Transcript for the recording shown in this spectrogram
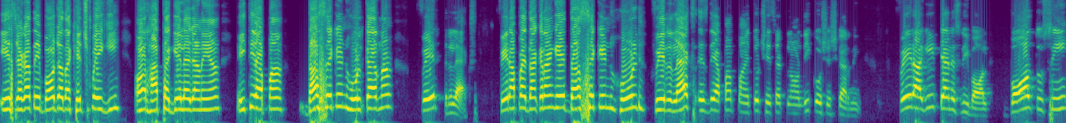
ਇਸ ਜਗ੍ਹਾ ਤੇ ਬਹੁਤ ਜ਼ਿਆਦਾ ਖਿੱਚ ਪਏਗੀ ਔਰ ਹੱਥ ਅੱਗੇ ਲੈ ਜਾਣੇ ਆ। ਇੱਥੇ ਆਪਾਂ 10 ਸੈਕਿੰਡ ਹੋਲਡ ਕਰਨਾ, ਫਿਰ ਰਿਲੈਕਸ ਫਿਰ ਆਪਾਂ ਇਦਾਂ ਕਰਾਂਗੇ 10 ਸੈਕਿੰਡ ਹੋਲਡ ਫਿਰ ਰਿਲੈਕਸ ਇਸ ਦੇ ਆਪਾਂ 5 ਤੋਂ 6 ਸੈਟ ਲਾਉਣ ਦੀ ਕੋਸ਼ਿਸ਼ ਕਰਨੀ। ਫਿਰ ਆ ਗਈ ਟੈਨਿਸ ਦੀ ਬਾਲ ਬਾਲ ਤੁਸੀਂ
